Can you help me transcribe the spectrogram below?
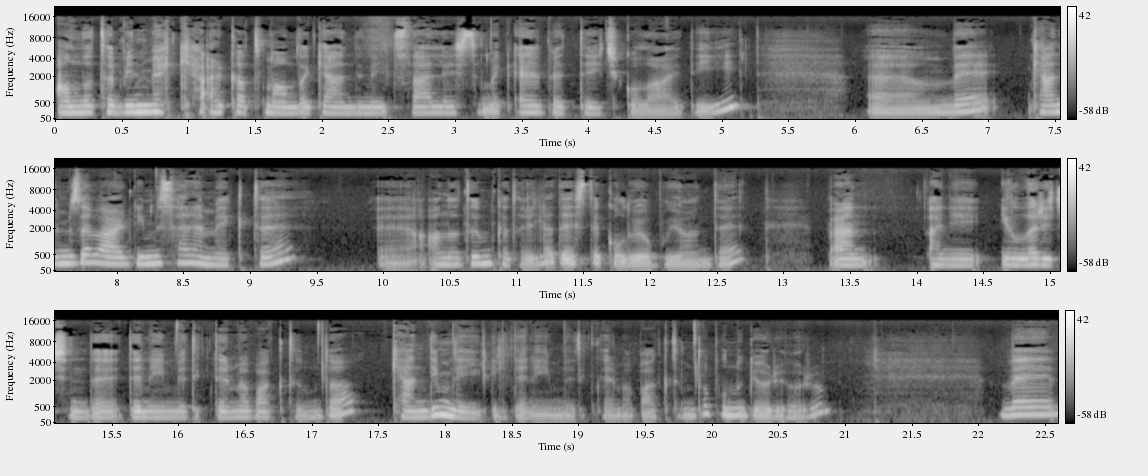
anlatabilmek, her katmanda kendini içselleştirmek elbette hiç kolay değil. E, ve kendimize verdiğimiz her emekte anladığım kadarıyla destek oluyor bu yönde. Ben hani yıllar içinde deneyimlediklerime baktığımda, kendimle ilgili deneyimlediklerime baktığımda bunu görüyorum. Ve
